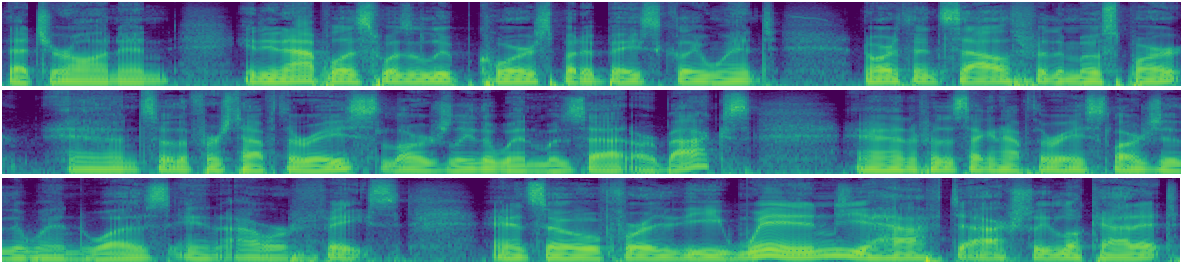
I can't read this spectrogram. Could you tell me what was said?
that you're on. And Indianapolis was a loop course, but it basically went north and south for the most part. And so the first half of the race, largely the wind was at our backs. And for the second half of the race, largely the wind was in our face. And so for the wind, you have to actually look at it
